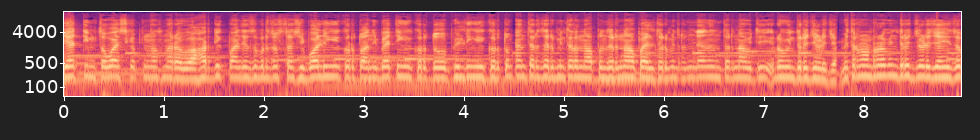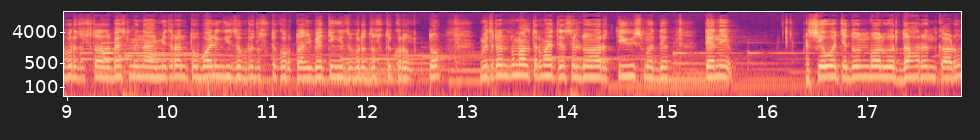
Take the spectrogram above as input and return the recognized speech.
या टीमचा वाईस कॅप्टन असणार आहे. व हार्दिक पांड्या जबरदस्त अशी बॉलिंगही करतो आणि बॅटिंगही करतो फिल्डिंगही करतो. नंतर जर मित्रांनो आपण जर नाव पाहिलं तर मित्रांनो त्यानंतर नाव येते रवींद्र जडेजा. मित्रांनो रवींद्र जडेजा ही जबरदस्त बॅट्समॅन आहे. मित्रांनो तो बॉलिंगही जबरदस्त करतो आणि बॅटिंगही जबरदस्त करतो. मित्रांनो तुम्हाला तर माहिती असेल दोन हजार तेवीसमध्ये त्याने शेवटच्या दोन बॉलवर दहा रन काढून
